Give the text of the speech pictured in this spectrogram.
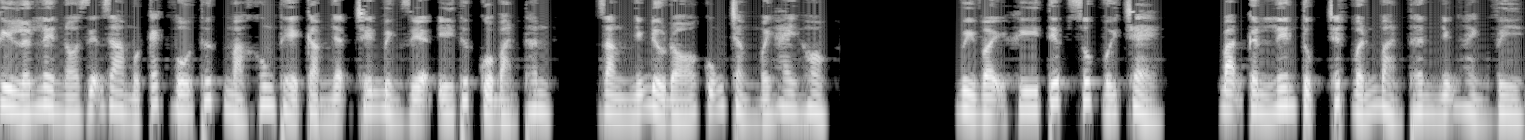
Khi lớn lên nó diễn ra một cách vô thức mà không thể cảm nhận trên bình diện ý thức của bản thân, rằng những điều đó cũng chẳng mấy hay ho. Vì vậy khi tiếp xúc với trẻ, bạn cần liên tục chất vấn bản thân những hành vi,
